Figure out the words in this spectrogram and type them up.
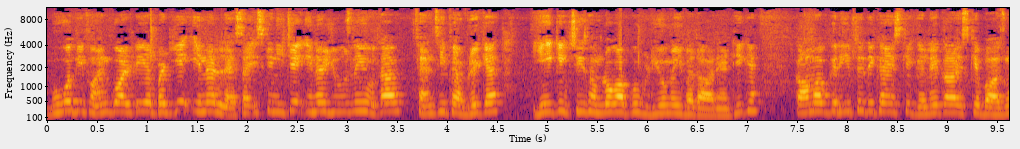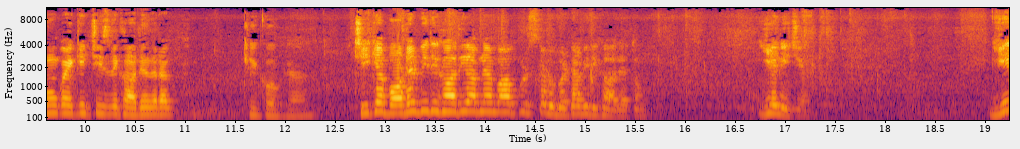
बहुत ही फाइन क्वालिटी है बट ये इनर लेस है। इसके नीचे इनर यूज़ नहीं होता फैंसी फैब्रिक है। ये एक एक चीज़ हम लोग आपको वीडियो में ही बता रहे हैं ठीक है? काम आप करीब से दिखाएँ इसके गले का इसके बाजुओं का एक एक चीज़ दिखा दें जरा। ठीक हो गया। ठीक है बॉर्डर भी दिखा दिया आपने अब आपको इसका दुबट्टा भी दिखा देता हूँ। ये लीजिए। ये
